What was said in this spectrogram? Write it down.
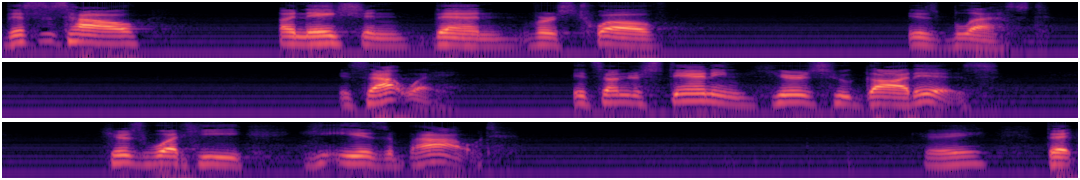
This is how a nation then, verse 12, is blessed. It's that way. It's understanding here's who God is. Here's what he, he is about. Okay? That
